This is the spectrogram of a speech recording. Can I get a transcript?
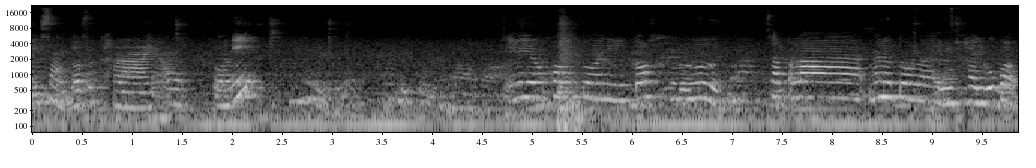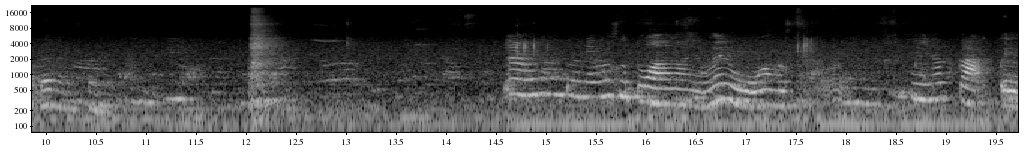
อีกสองตัวสุดท้ายเอาตัวนี้นี่ทุกคนตัวนี้ก็คือสัตว์ปะหลาดไม่รู้ตัวอะไรใครรู้บอกได้ไหมทุกคนแล้วทุกคนตัวนี้มันคือ ตัวอะไรไม่รู้อะมันมีหน้ากากเป็น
